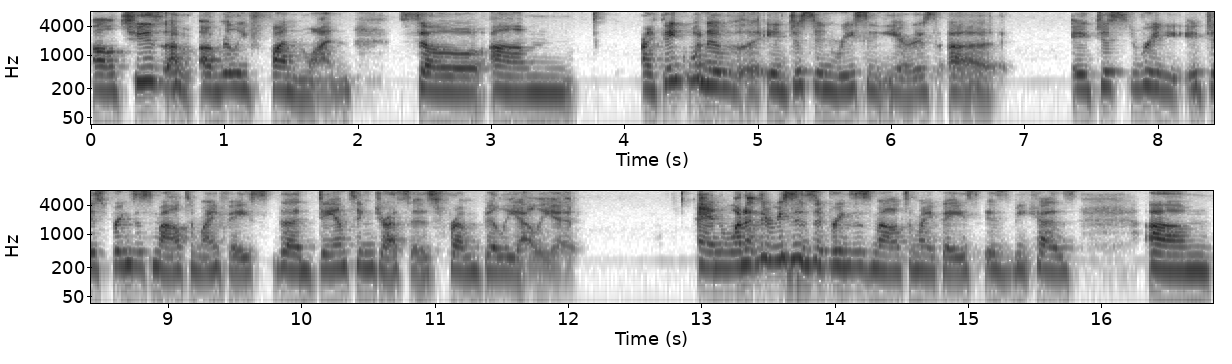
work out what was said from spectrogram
i'll choose a, a really fun one. So um i think one of it just in recent years uh it just really it just brings a smile to my face the dancing dresses from billy elliot. And one of the reasons it brings a smile to my face is because um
